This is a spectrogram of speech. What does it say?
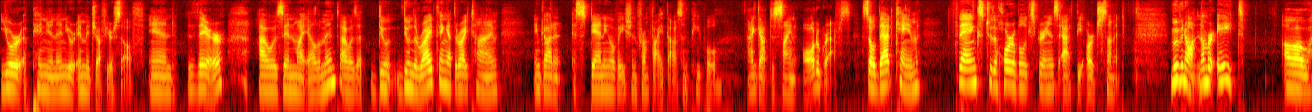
your opinion and your image of yourself. And there, I was in my element. I was doing doing the right thing at the right time, and got a, a standing ovation from five thousand people. I got to sign autographs. So that came thanks to the horrible experience at the Arch Summit. Moving on, number eight. Oh,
